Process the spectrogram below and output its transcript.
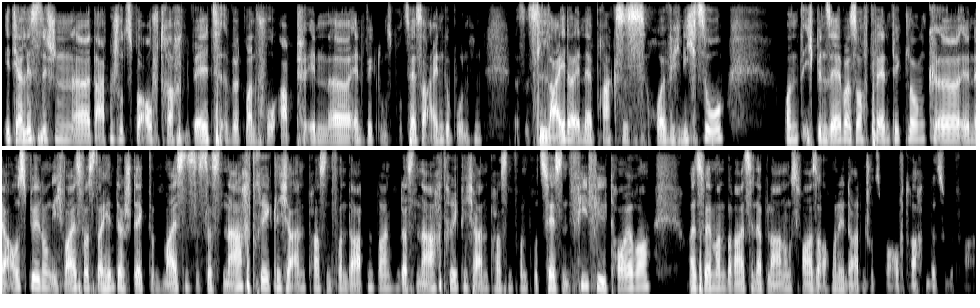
idealistischen äh, Datenschutzbeauftragten Welt wird man vorab in äh, Entwicklungsprozesse eingebunden. Das ist leider in der Praxis häufig nicht so. Und ich bin selber Softwareentwicklung äh, in der Ausbildung. Ich weiß, was dahinter steckt. Und meistens ist das nachträgliche Anpassen von Datenbanken, das nachträgliche Anpassen von Prozessen viel, viel teurer, als wenn man bereits in der Planungsphase auch mal den Datenschutzbeauftragten dazu befragt.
